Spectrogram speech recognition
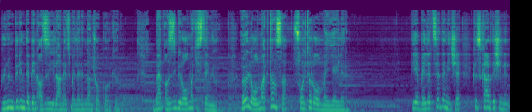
Günün birinde beni aziz ilan etmelerinden çok korkuyorum. Ben aziz bir olmak istemiyorum. Öyle olmaktansa soytar olmayı yeğlerim. Diye belirtse de Nietzsche, kız kardeşinin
